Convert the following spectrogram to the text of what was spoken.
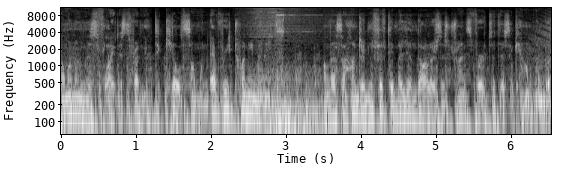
Someone on this flight is threatening to kill someone every 20 minutes unless $150 million is transferred to this account number.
